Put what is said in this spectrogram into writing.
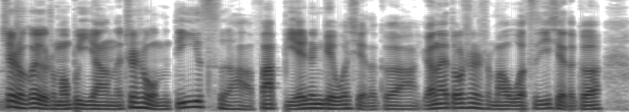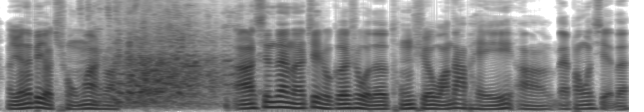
这首歌有什么不一样呢？这是我们第一次哈发别人给我写的歌啊，原来都是什么我自己写的歌啊，原来比较穷嘛，是吧？啊，现在呢，这首歌是我的同学王大培啊来帮我写的，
